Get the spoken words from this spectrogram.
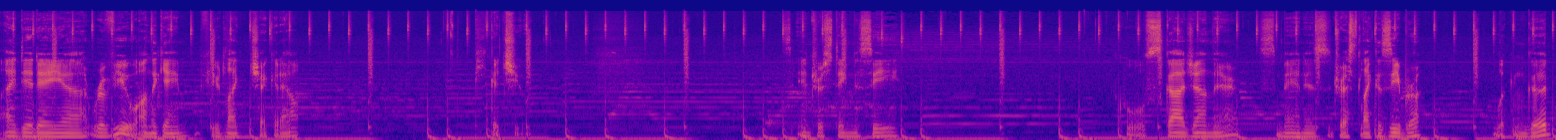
I did a uh, review on the game if you'd like to check it out. Pikachu. It's interesting to see. Cool scotch on there. This man is dressed like a zebra. Looking good.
